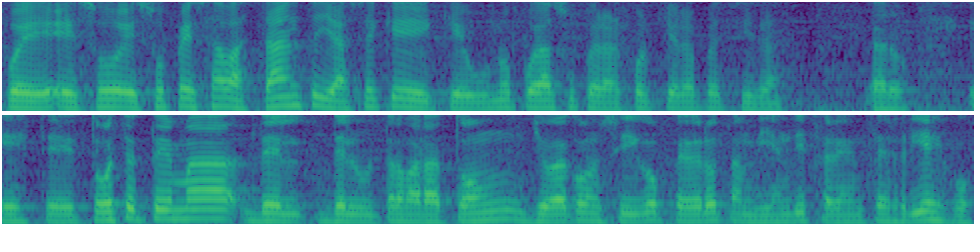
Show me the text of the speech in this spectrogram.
pues eso, eso pesa bastante y hace que, que uno pueda superar cualquier adversidad. Claro. Este, todo este tema del, ultramaratón lleva consigo, Pedro, también diferentes riesgos.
